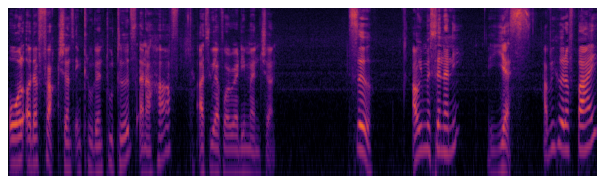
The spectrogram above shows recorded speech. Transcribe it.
all other fractions including 2 thirds and a half, as we have already mentioned. So, are we missing any? Yes. Have you heard of pi?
